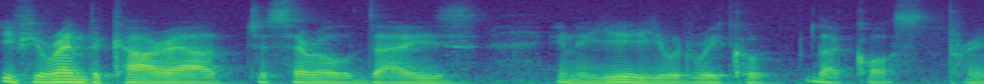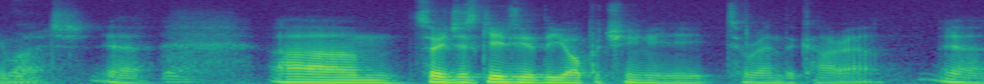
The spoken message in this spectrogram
if you rent the car out just several days in a year, you would recoup that cost pretty Right. much. Yeah. Um, so it just gives you the opportunity to rent the car out. Yeah.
